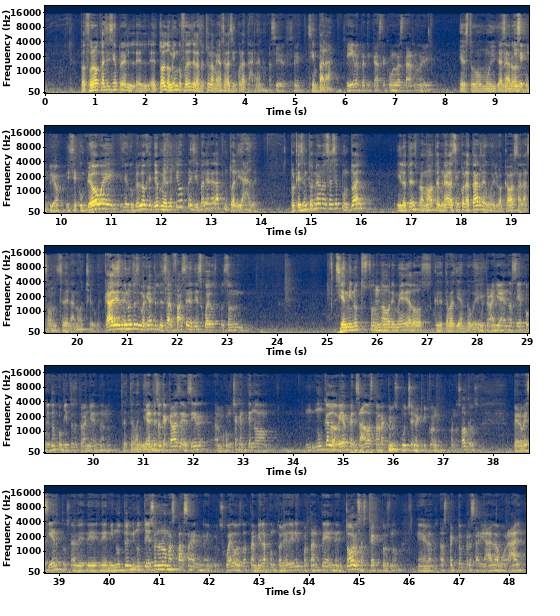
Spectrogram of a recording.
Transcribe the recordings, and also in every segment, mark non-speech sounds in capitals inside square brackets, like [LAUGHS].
pues fueron casi siempre, el, el- el- todo el domingo fue desde las 8 de la mañana hasta las 5 de la tarde, ¿no? Así es, sí. Sin parar. Sí, me platicaste cómo iba a estar, ¿no? Y, Y estuvo muy ganaron. y se cumplió. Y se cumplió, güey. Se cumplió lo que. yo- mi objetivo principal era la puntualidad, güey. Porque si un torneo no se hace puntual y lo tienes programado a terminar a las 5 de la tarde, güey, lo acabas a las 11 de la noche, güey. Cada 10 minutos, imagínate, el de esa fase de 10 juegos, pues son 100 minutos, son una Ujú. hora y media, dos, que se te vas yendo, güey. Se te van yendo, de poquito en poquito se te van yendo, ¿no? Se te van Fíjate, yendo. eso que acabas de decir, a lo mejor mucha gente no... Nunca lo había pensado hasta ahora que lo escuchen aquí con, con nosotros. Pero es cierto, o sea, de, de- de minuto en minuto, y eso no nomás pasa en, en los juegos, ¿no? También la puntualidad es bien importante en, en todos los aspectos, ¿no? En el aspecto empresarial, laboral.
